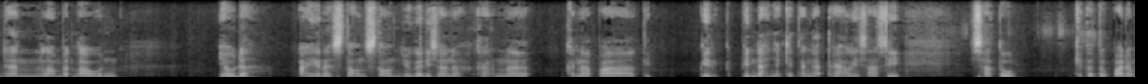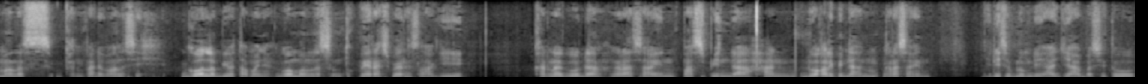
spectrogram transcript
dan lambat laun ya udah akhirnya setahun setahun juga di sana. Karena kenapa pindahnya kita nggak terrealisasi? Satu kita tuh pada males bukan pada males sih gue lebih utamanya gue males untuk beres-beres lagi karena gue udah ngerasain pas pindahan dua kali pindahan ngerasain. Jadi sebelum di Haji Abbas itu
